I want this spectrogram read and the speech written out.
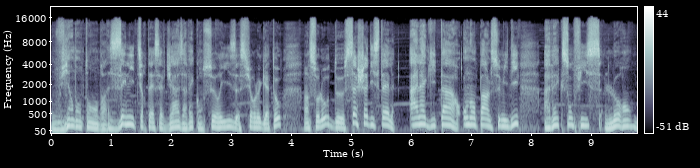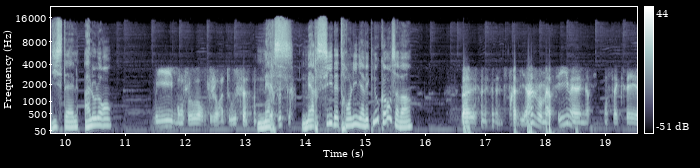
On vient d'entendre Zénith sur TSF Jazz avec en cerise sur le gâteau un solo de Sacha Distel à la guitare. On en parle ce midi avec son fils Laurent Distel. Allô Laurent? Oui, bonjour, bonjour à tous. Merci, merci d'être en ligne avec nous. Comment ça va? Bah, Très bien, je vous remercie. Merci de consacrer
